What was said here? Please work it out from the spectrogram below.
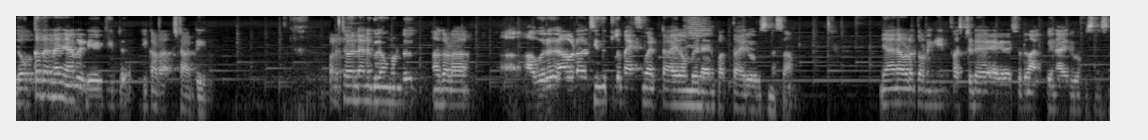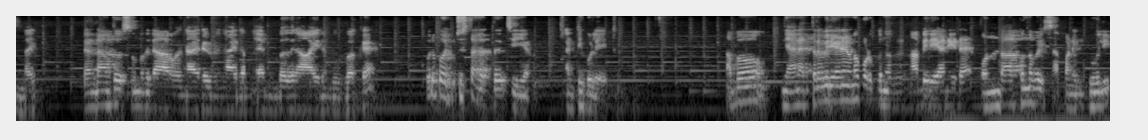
ഇതൊക്കെ തന്നെ ഞാൻ റെഡിയാക്കിയിട്ട് ഈ കട സ്റ്റാർട്ട് ചെയ്തു. പഠിച്ചവന്റെ അനുഗ്രഹം കൊണ്ട് ആ കട അവർ അവിടെ ചെയ്തിട്ടുള്ള മാക്സിമം എട്ടായിരം ഒമ്പതിനായിരം പത്തായിരം രൂപ ബിസിനസ്സാണ് ഞാൻ അവിടെ തുടങ്ങി. ഫസ്റ്റ് ഡേ ഏകദേശം ഒരു നാൽപ്പതിനായിരം രൂപ ബിസിനസ് ഉണ്ടായി. രണ്ടാമത്തെ ദിവസം മുതൽ അറുപതിനായിരം എഴുപതിനായിരം എൺപതിനായിരം രൂപ ഒക്കെ ഒരു കൊച്ചു സ്ഥലത്ത് ചെയ്യണം. അടിപൊളിയായിട്ട്. അപ്പോൾ ഞാൻ എത്ര ബിരിയാണിയാണോ കൊടുക്കുന്നത്? ആ ബിരിയാണിയുടെ ഉണ്ടാക്കുന്ന പൈസ പണിക്കൂലി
